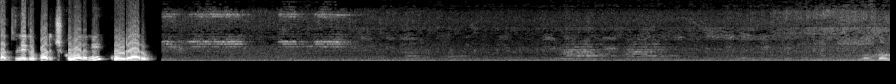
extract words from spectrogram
సద్వినియోగపరచుకోవాలని కోరారు. అందరికీ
